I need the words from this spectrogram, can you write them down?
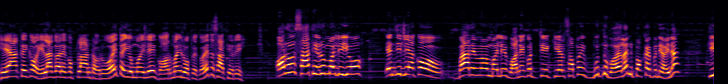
फ्याँकेको हेला गरेको प्लान्टहरू है त यो मैले घरमै रोपेको है त साथीहरू। अरू साथीहरू मैले यो एन्जिलियाको बारेमा मैले भनेको टेक केयर सबै बुझ्नुभयो होला नि पक्कै पनि होइन? कि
